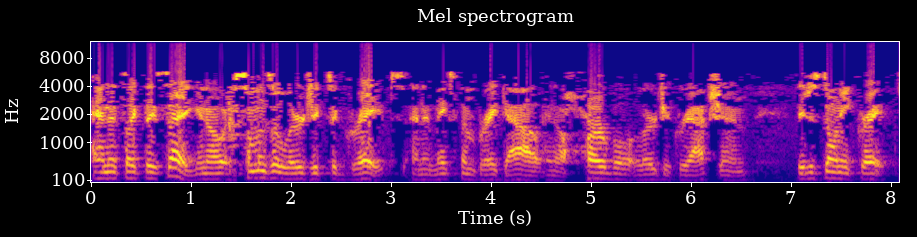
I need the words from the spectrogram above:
and it's like they say, you know, if someone's allergic to grapes and it makes them break out in a horrible allergic reaction, they just don't eat grapes.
